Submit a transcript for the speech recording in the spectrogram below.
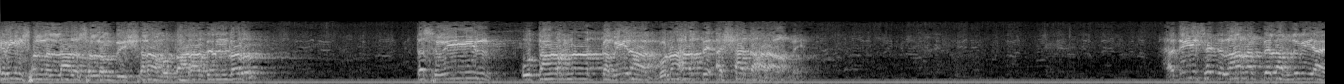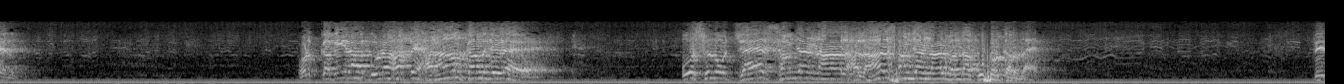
کریم صلی اللہ علیہ وسلم کی شرح اتارا دے اندر تصویر اتارنا، کبیرہ، گناہ تے اشد حرام ہے۔ حدیث لانت کے لفظ بھی آئے ہوں کبیرا گناہ تے حرام کام جڑا ہے اس جائز سمجھ حلال سمجھ بندہ کفر کرتا ہے۔ تے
